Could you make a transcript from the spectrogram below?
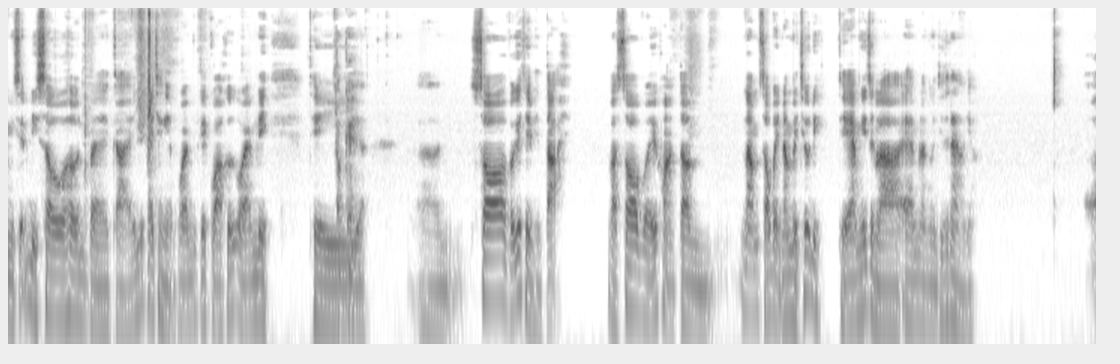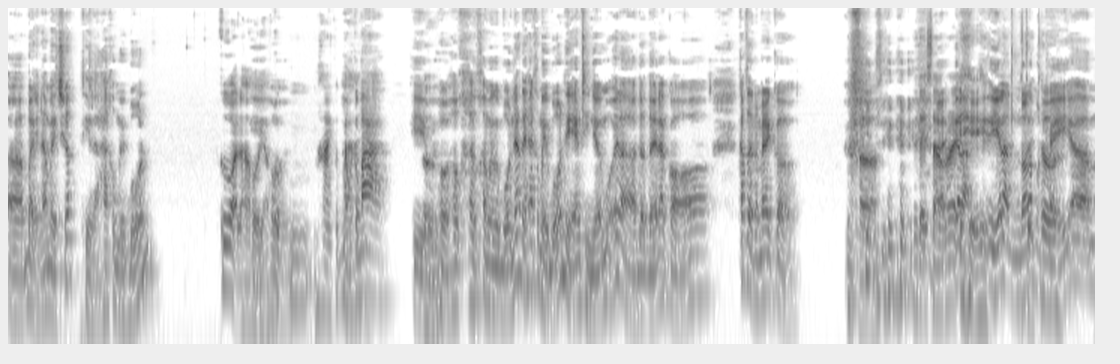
mình sẽ đi sâu hơn về cái những cái trải nghiệm của em những cái quá khứ của em đi thì Ok. ờ, so với cái thời điểm hiện tại và so với khoảng tầm 5 6 7 năm về trước đi thì em nghĩ rằng là em là người như thế nào nhỉ? uh, 7 năm về trước thì là 2014 Cứ gọi là hồi Thì hồi- cấp 2 cấp 3. học cấp 3 thì Ừ. hồi hồi 2014 nhắc đến 2014 thì em chỉ nhớ mỗi là đợt đấy là có Captain America Ờ, tại sao Đấy, đấy? là, ý là nó là một thơ. cái um,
